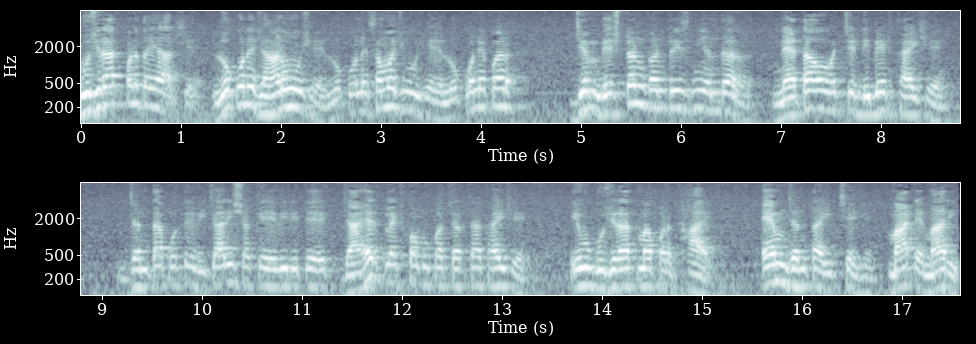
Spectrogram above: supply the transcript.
ગુજરાત પણ તૈયાર છે. લોકોને જાણવું છે, લોકોને સમજવું છે, લોકોને પણ જેમ વેસ્ટર્ન કન્ટ્રીઝની અંદર નેતાઓ વચ્ચે ડિબેટ થાય છે, જનતા પોતે વિચારી શકે એવી રીતે જાહેર પ્લેટફોર્મ ઉપર ચર્ચા થાય છે, એવું ગુજરાતમાં પણ થાય. એમ જનતા ઈચ્છે છે. માટે મારી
